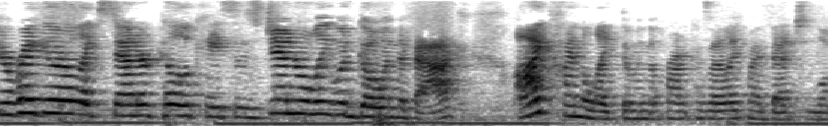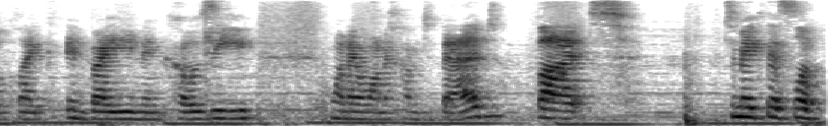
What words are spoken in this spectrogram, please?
your regular like standard pillowcases generally would go in the back. I kind of like them in the front because I like my bed to look like inviting and cozy when I want to come to bed. But to make this look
